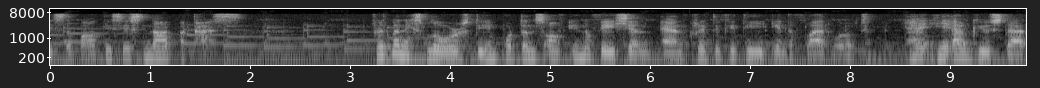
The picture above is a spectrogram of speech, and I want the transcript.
is about this is not a task. Friedman explores the importance of innovation and creativity in the flat world. He argues that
